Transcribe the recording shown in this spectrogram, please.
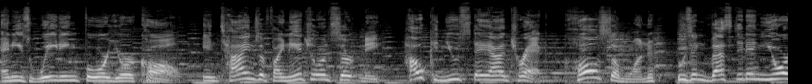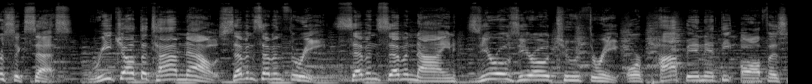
and he's waiting for your call. In times of financial uncertainty, How can you stay on track? Call someone who's invested in your success. Reach out to Tom now, 773 779 0023, or pop in at the office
